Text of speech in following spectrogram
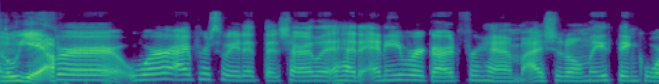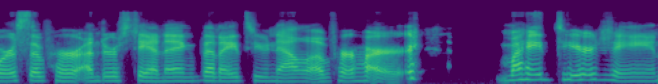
Oh yeah. For were I persuaded that Charlotte had any regard for him, I should only think worse of her understanding than I do now of her heart. My dear Jane,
